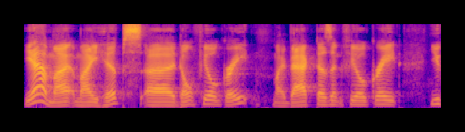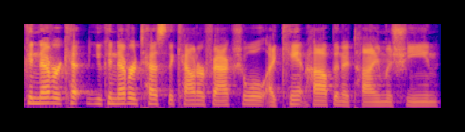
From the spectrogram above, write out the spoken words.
yeah my my hips uh don't feel great my back doesn't feel great you can never ca- you can never test the counterfactual i can't hop in a time machine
